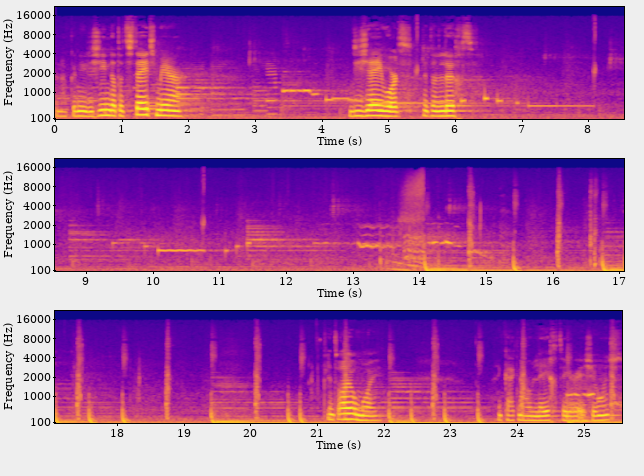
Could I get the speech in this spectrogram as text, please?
En dan kunnen jullie zien dat het steeds meer die zee wordt met een lucht. Ik vind het wel heel mooi. En kijk nou hoe leeg het hier is, jongens.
